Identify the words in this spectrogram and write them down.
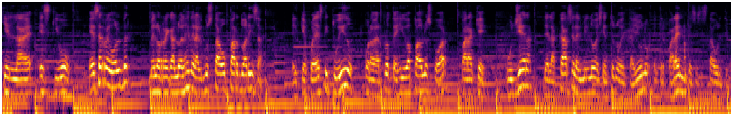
quien la esquivó. Ese revólver me lo regaló el general Gustavo Pardo Ariza, el que fue destituido por haber protegido a Pablo Escobar para que huyera de la cárcel en 1991, entre paréntesis esta última.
